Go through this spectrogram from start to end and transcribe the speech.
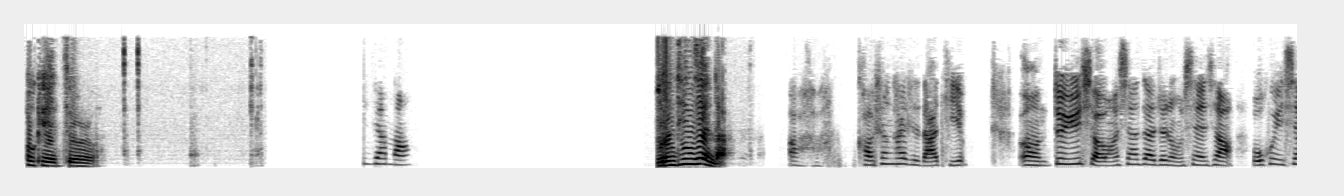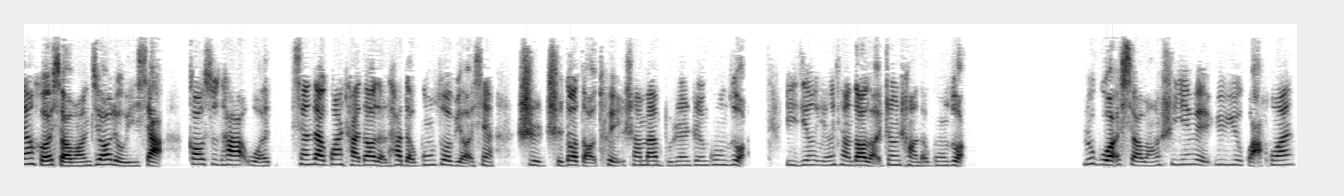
OK，zero。听见吗？能听见的。啊好，考生开始答题。嗯，对于小王现在这种现象，我会先和小王交流一下，告诉他我现在观察到的他的工作表现是迟到早退，上班不认真工作，已经影响到了正常的工作。如果小王是因为郁郁寡欢，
